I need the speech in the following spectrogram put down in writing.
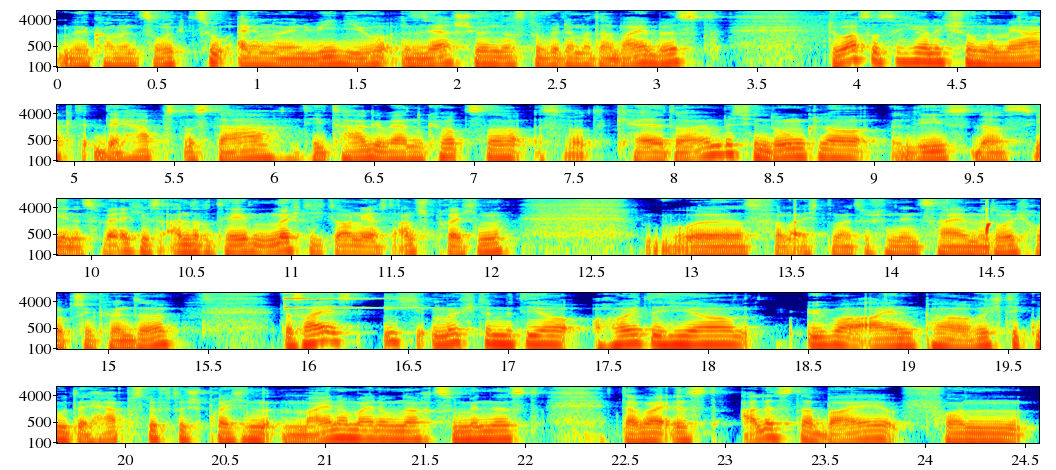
Willkommen zurück zu einem neuen Video. Sehr schön, dass du wieder mit dabei bist. Du hast es sicherlich schon gemerkt, der Herbst ist da, die Tage werden kürzer, es wird kälter, ein bisschen dunkler, dies, das, jenes, welches. Andere Themen möchte ich gar nicht erst ansprechen, obwohl das vielleicht mal zwischen den Zeilen mit durchrutschen könnte. Das heißt, ich möchte mit dir heute hier über ein paar richtig gute Herbstlüfte sprechen, meiner Meinung nach zumindest. Dabei ist alles dabei von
